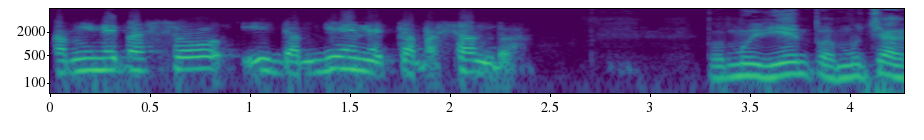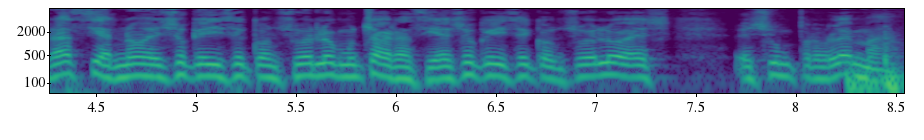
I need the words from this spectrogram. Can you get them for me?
a mí me pasó y también está pasando. Pues muy bien, pues muchas gracias, ¿no? Eso que dice Consuelo, muchas gracias. Eso que dice Consuelo es, es un problema.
